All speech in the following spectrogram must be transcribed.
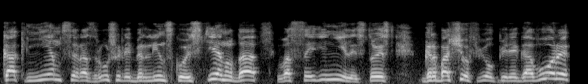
как немцы разрушили Берлинскую стену, да, воссоединились. То есть Горбачев вел переговоры,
